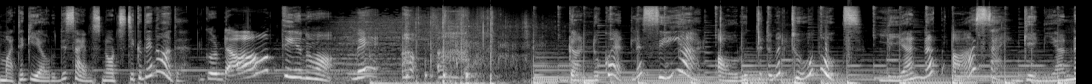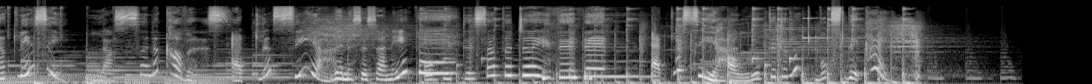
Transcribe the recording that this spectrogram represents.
මට ගිය අවුරුද්දේ සයින්ස් නෝට්ස් ටික දෙනවද? ගොඩාක් තියෙනවා මේ ගන්නකො ඇට්ලස් සීයාර් අවුරුද්දටම 2 බුක්ස්. ලියන්නත් ආසයි, ගෙනියන්නත් ලේසි. ලස්සන කවර්ස්. ඇට්ලස් සීයාර්. වෙනස සනීපේ ඔබට සතුට ඉදදෙන් ඇට්ලස් සීයාර්. අවුරුද්දටම බුක්ස් දෙකයි.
